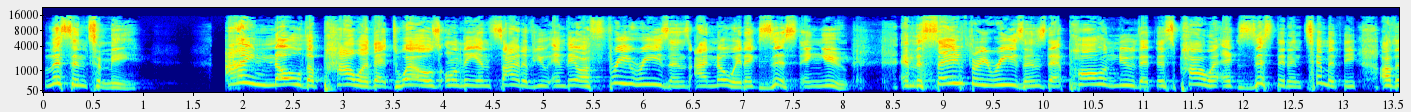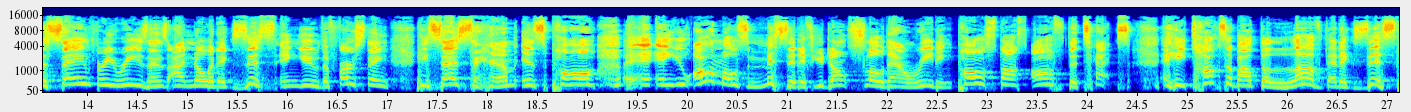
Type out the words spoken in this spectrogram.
listen to me. I know the power that dwells on the inside of you, and there are three reasons I know it exists in you. And the same three reasons that Paul knew that this power existed in Timothy are the same three reasons I know it exists in you. The first thing he says to him is, Paul, and you almost miss it if you don't slow down reading. Paul starts off the text and he talks about the love that exists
